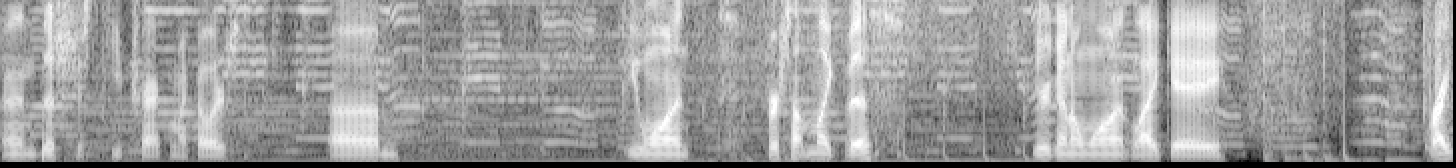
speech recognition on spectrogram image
and this just to keep track of my colors. Um, you want, for something like this, you're gonna want like a bright,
